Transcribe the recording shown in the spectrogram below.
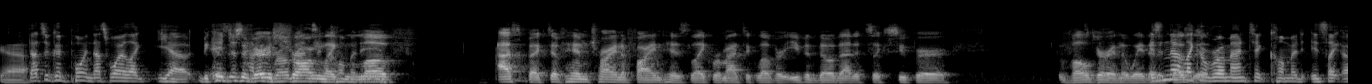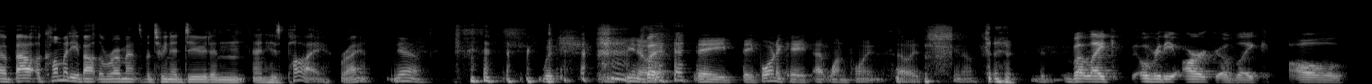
Yeah. That's a good point. That's why, like, yeah, because it there's just a very strong like comedy. love aspect of him trying to find his like romantic lover even though that it's like super vulgar in the way that Isn't it that does like it. a romantic comedy? It's like about a comedy about the romance between a dude and and his pie, right? yeah. Which you know But- they they fornicate at one point, so it's you know but like over the arc of like all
